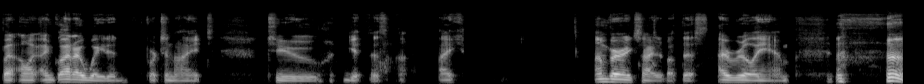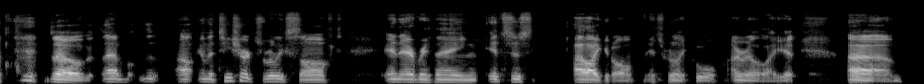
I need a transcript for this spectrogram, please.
but I'm, I'm glad I waited for tonight to get this. I I'm very excited about this. I really am. so uh, and the t-shirt's really soft and everything. It's just I like it all. It's really cool. I really like it. Um,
